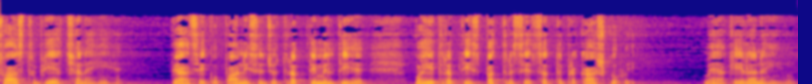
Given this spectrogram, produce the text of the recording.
स्वास्थ्य भी अच्छा नहीं है। प्यासे को पानी से जो तृप्ति मिलती है, वही तृप्ति इस पत्र से सत्य प्रकाश को हुई। मैं अकेला नहीं हूँ,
